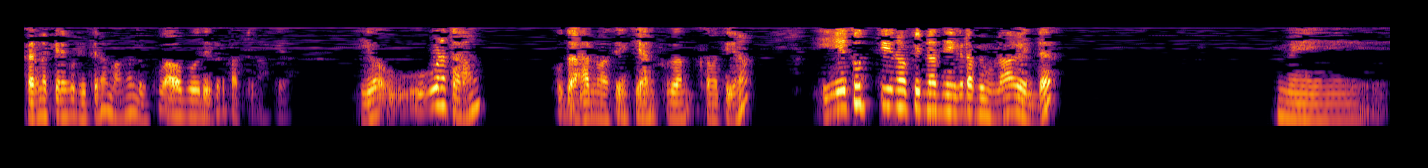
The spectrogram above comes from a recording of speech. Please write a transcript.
කරන කෙනෙකුට හිතෙනවා මම ලොකු අවබෝධයකටපත් වෙනවා කියලා. ඒවා ඕන තරම් උදාහරණ වශයෙන් කියන්න පුළුවන්කම තියෙනවා. හේතුත් තියෙනවා පින්නත් මේකට අපි මුලා වෙන්න මේ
